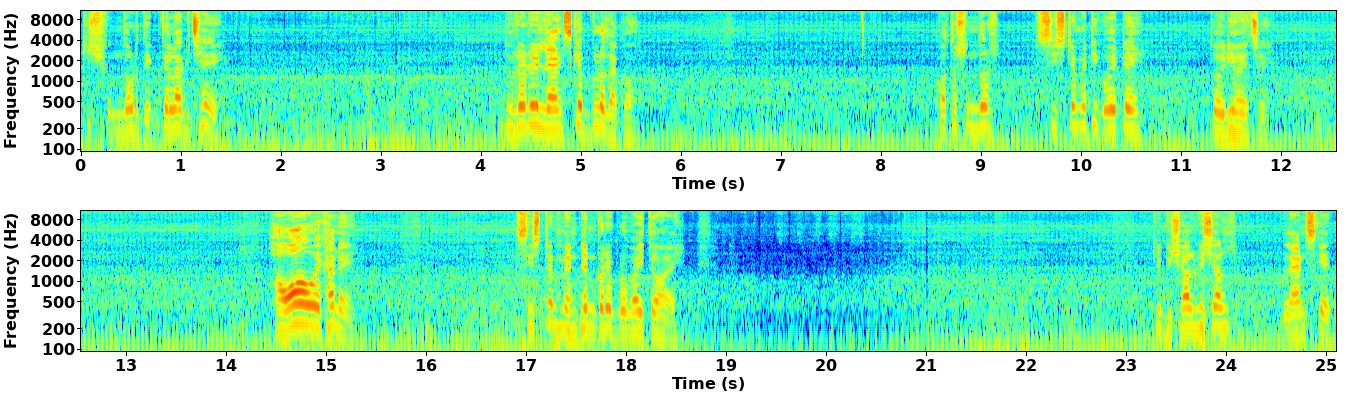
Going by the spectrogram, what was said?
কি সুন্দর দেখতে লাগছে। দূরের ওই ল্যান্ডস্কেপগুলো দেখো। কত সুন্দর সিস্টেমেটিক ওয়েটে তৈরি হয়েছে। হাওয়াও এখানে সিস্টেম মেনটেন করে প্রবাহিত হয়। কি বিশাল বিশাল ল্যান্ডস্কেপ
